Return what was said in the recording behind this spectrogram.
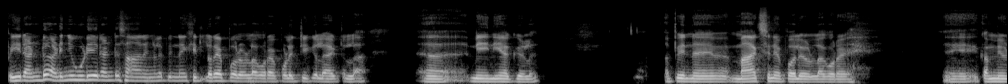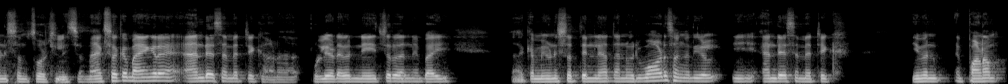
അപ്പൊ ഈ രണ്ട് അടിഞ്ഞുകൂടിയ രണ്ട് സാധനങ്ങൾ പിന്നെ ഹിറ്റ്ലറെ പോലുള്ള കുറെ പൊളിറ്റിക്കൽ ആയിട്ടുള്ള മേനിയാക്കുകൾ പിന്നെ മാക്സിനെ പോലെയുള്ള കുറെ കമ്മ്യൂണിസം സോഷ്യലിസം മാക്സ് ഒക്കെ ഭയങ്കര ആന്റി സെമെറ്റിക് ആണ്. പുള്ളിയുടെ ഒരു നേച്ചർ തന്നെ ബൈ കമ്മ്യൂണിസത്തിലെ തന്നെ ഒരുപാട് സംഗതികൾ ഈ ആന്റി സെമെറ്റിക് ഈവൻ പണം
